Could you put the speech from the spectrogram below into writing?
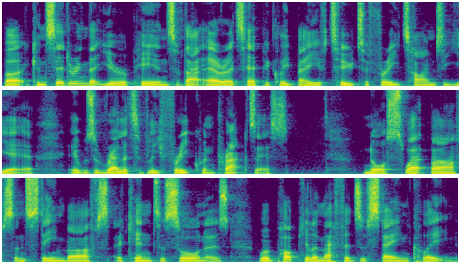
but considering that Europeans of that era typically bathed two to three times a year, it was a relatively frequent practice. Norse sweat baths and steam baths, akin to saunas, were popular methods of staying clean.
